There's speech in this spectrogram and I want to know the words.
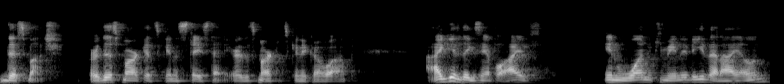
this much, or this market's going to stay steady, or this market's going to go up. I give the example I've in one community that I own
